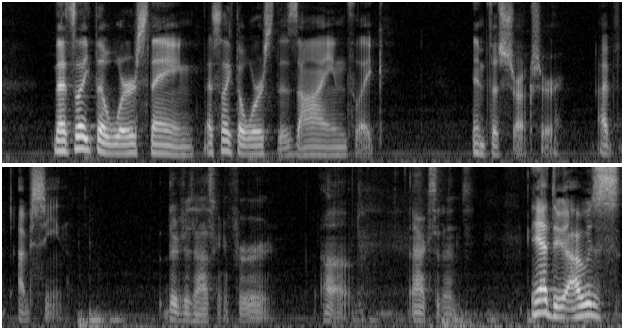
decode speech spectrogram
That's like the worst thing. That's like the worst designed like infrastructure I've I've seen. They're just asking for um, accidents. Yeah, dude, I was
